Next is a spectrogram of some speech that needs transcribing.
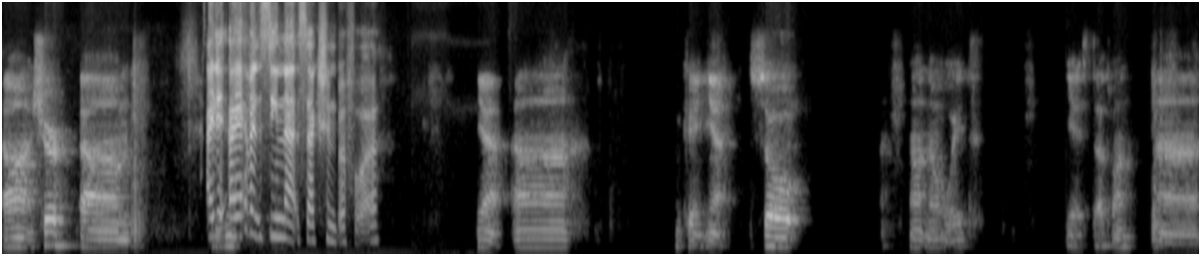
Uh, sure. Um, I, did, Mhm. I haven't seen that section before. yeah. Uh, okay. Yeah. So, uh, no, wait. Yes, that one. Uh,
